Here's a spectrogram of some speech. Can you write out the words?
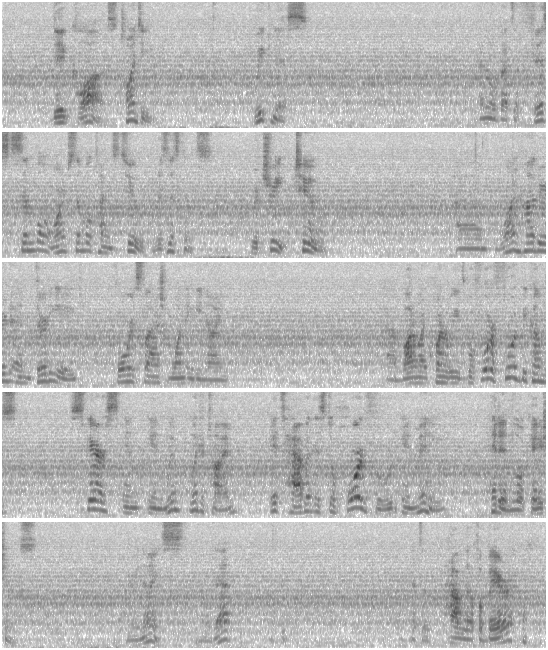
dig claws, 20. Weakness. I don't know if that's a fist symbol, orange symbol times two. Resistance. Retreat, two. Um, 138 forward slash 189. Uh, bottom right corner reads Before food becomes scarce in, in win- wintertime, its habit is to hoard food in many hidden locations. Very nice. That? That's a habit of a bear.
